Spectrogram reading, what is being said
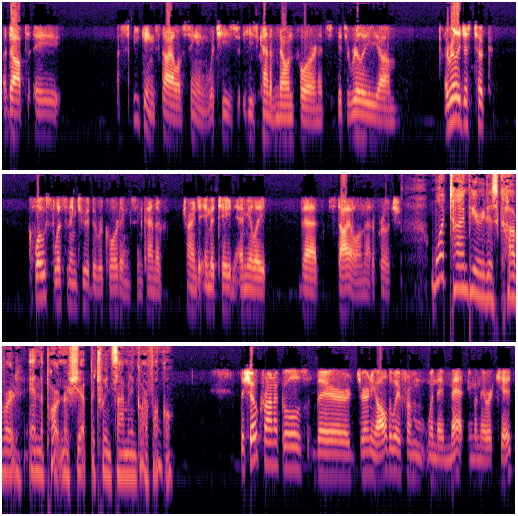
adopt a a speaking style of singing, which he's he's kind of known for, and it's it's really um, I really just took close listening to the recordings and kind of trying to imitate and emulate that style and that approach. What time period is covered in the partnership between Simon and Garfunkel? The show chronicles their journey all the way from when they met and when they were kids.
